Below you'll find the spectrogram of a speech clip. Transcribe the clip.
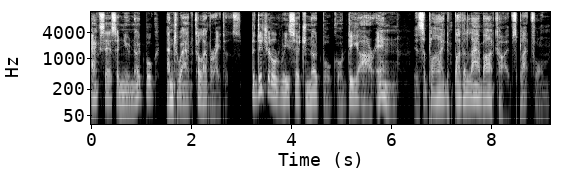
access a new notebook and to add collaborators. The Digital Research Notebook, or DRN, is supplied by the Lab Archives platform.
